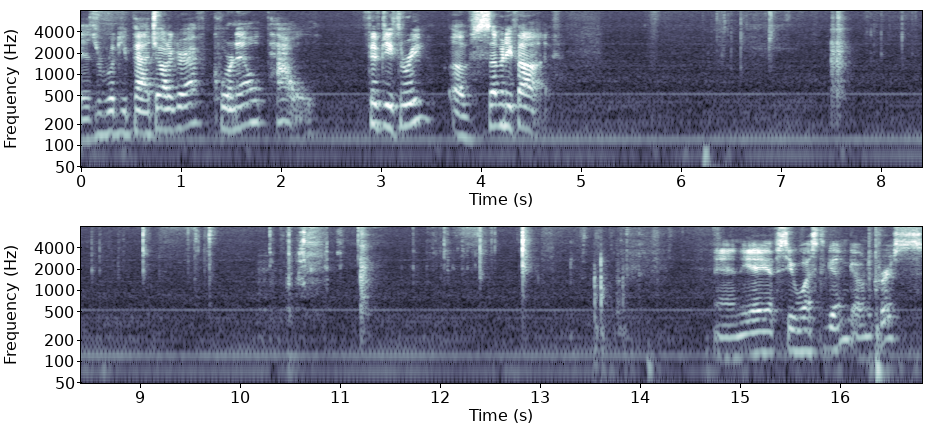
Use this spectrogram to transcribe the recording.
Is a rookie patch autograph, Cornell Powell, 53 of 75. And the AFC West again, going to Chris.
